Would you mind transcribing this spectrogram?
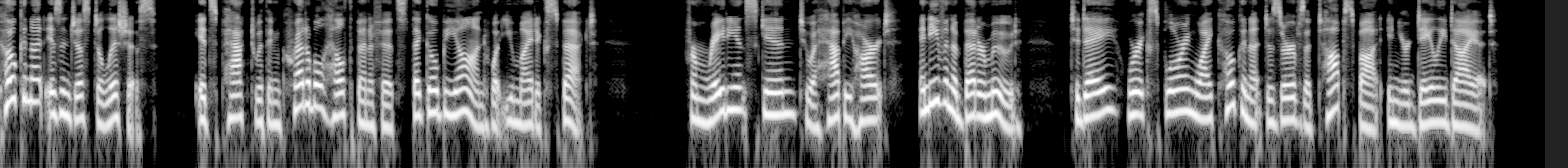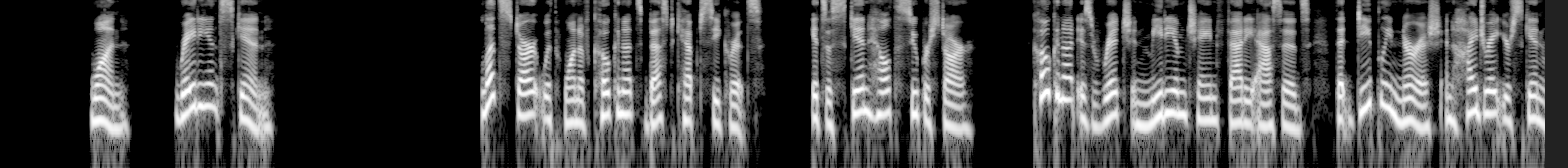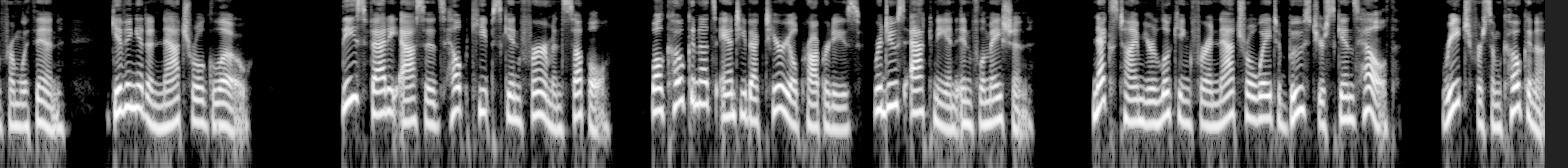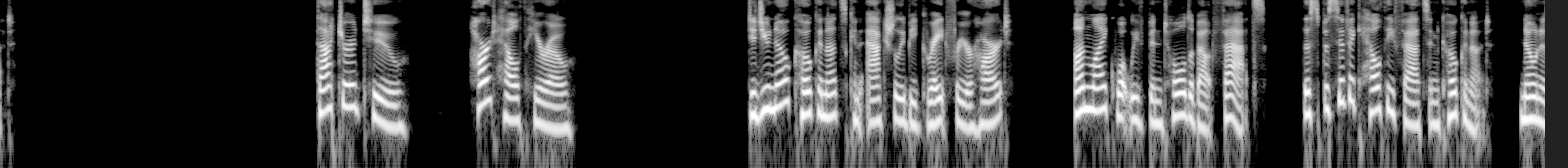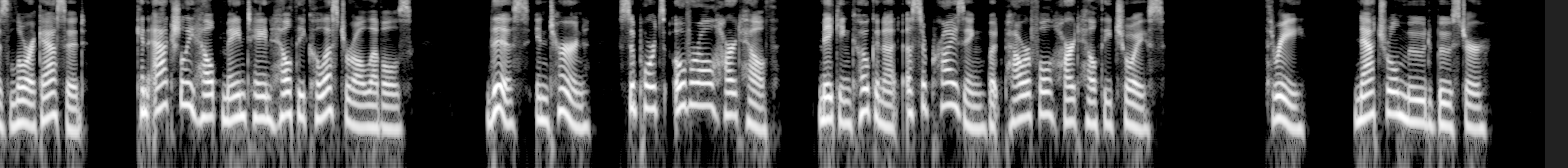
Coconut isn't just delicious, it's packed with incredible health benefits that go beyond what you might expect. From radiant skin to a happy heart and even a better mood, today we're exploring why coconut deserves a top spot in your daily diet. 1. Radiant skin. Let's start with one of coconut's best kept secrets. It's a skin health superstar. Coconut is rich in medium chain fatty acids that deeply nourish and hydrate your skin from within, giving it a natural glow. These fatty acids help keep skin firm and supple, while coconut's antibacterial properties reduce acne and inflammation. Next time you're looking for a natural way to boost your skin's health, reach for some coconut. Factor 2 Heart Health Hero did you know coconuts can actually be great for your heart? Unlike what we've been told about fats, the specific healthy fats in coconut, known as lauric acid, can actually help maintain healthy cholesterol levels. This, in turn, supports overall heart health, making coconut a surprising but powerful heart-healthy choice. 3. Natural Mood Booster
